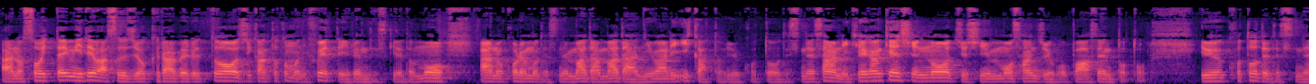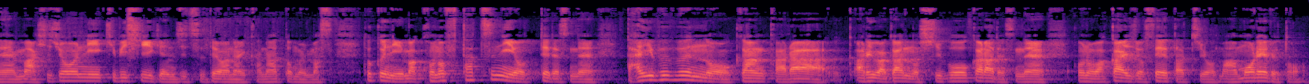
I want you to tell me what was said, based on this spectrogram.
あの、そういった意味では数字を比べると時間とともに増えているんですけれども、あの、これもですね、まだまだ2割以下ということですね。さらに、頸がん検診の受診も35%ということでですね、まあ非常に厳しい現実ではないかなと思います。特にまあこの2つによってですね、大部分のがんから、あるいはがんの死亡からですね、この若い女性たちを守れると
